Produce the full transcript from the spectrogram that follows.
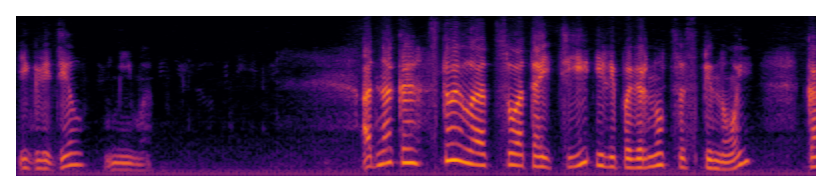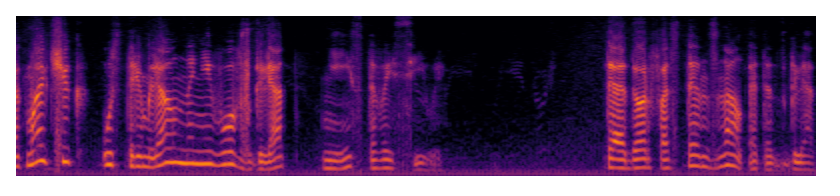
и глядел мимо. Однако стоило отцу отойти или повернуться спиной, как мальчик устремлял на него взгляд неистовой силы. Теодор Фастен знал этот взгляд,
